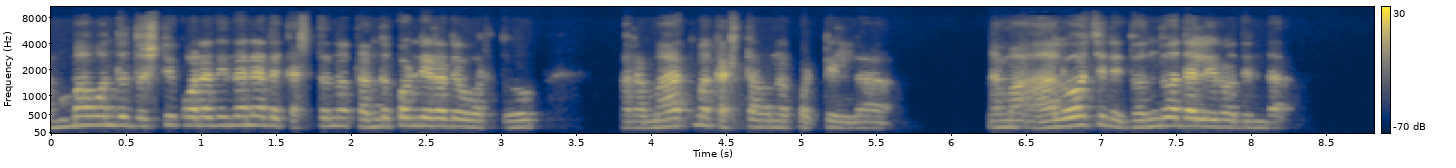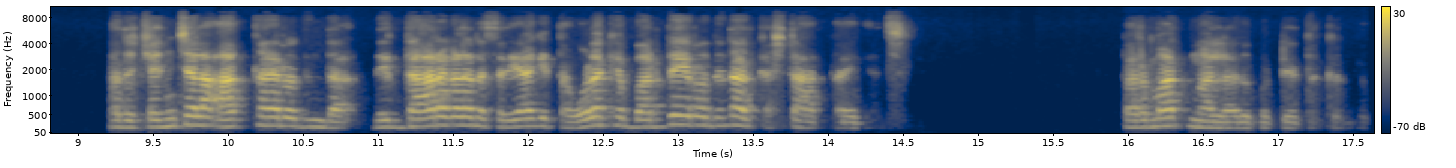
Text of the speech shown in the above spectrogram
ನಮ್ಮ ಒಂದು ದೃಷ್ಟಿಕೋನದಿಂದಾನೇ ಅದು ಕಷ್ಟನ ತಂದುಕೊಂಡಿರೋದೇ ಹೊರತು ಪರಮಾತ್ಮ ಕಷ್ಟವನ್ನ ಕೊಟ್ಟಿಲ್ಲ. ನಮ್ಮ ಆಲೋಚನೆ ದ್ವಂದ್ವದಲ್ಲಿರೋದ್ರಿಂದ, ಅದು ಚಂಚಲ ಆಗ್ತಾ ಇರೋದ್ರಿಂದ, ನಿರ್ಧಾರಗಳನ್ನ ಸರಿಯಾಗಿ ತಗೊಳಕ್ಕೆ ಬರ್ದೇ ಇರೋದ್ರಿಂದ ಅದು ಕಷ್ಟ ಆಗ್ತಾ ಇದೆ. ಪರಮಾತ್ಮ ಅಲ್ಲ ಅದು ಕೊಟ್ಟಿರ್ತಕ್ಕಂಥದ್ದು.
